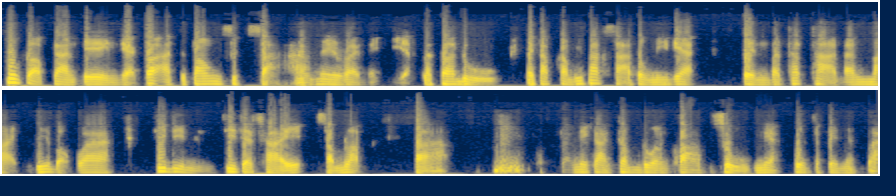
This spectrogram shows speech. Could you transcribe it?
ผู้ประกอบการเองเนี่ยก็อาจจะต้องศึกษาในรายละเอียด แล้วก็ดูนะครับคำพิพากษาตรงนี้เนี่ยเป็นบรรทัดฐานอันใหม่ที่บอกว่า ที่ดินที่จะใช้สำหรับในการคำนวณความสูงเนี่ยควรจะเป็นอย่างไร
